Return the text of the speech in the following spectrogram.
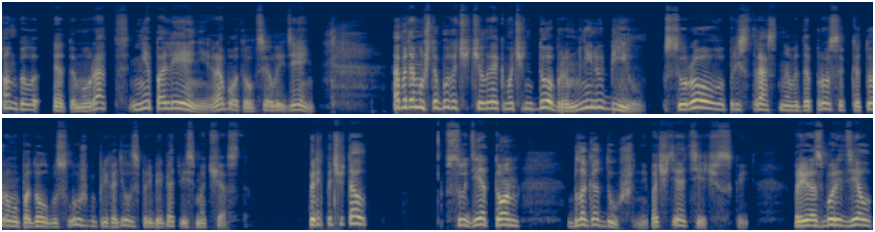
Он был этому рад, не по лени, работал целый день, а потому что, будучи человеком очень добрым, не любил сурового пристрастного допроса, к которому по долгу службы приходилось прибегать весьма часто. Предпочитал в суде тон благодушный, почти отеческий. При разборе дел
